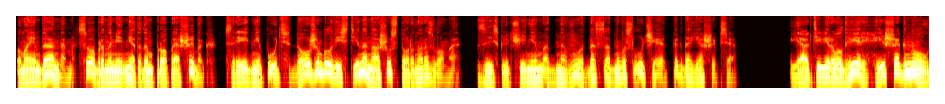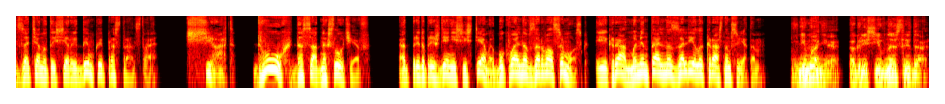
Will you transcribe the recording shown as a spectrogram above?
по моим данным, собранными методом проб и ошибок, средний путь должен был вести на нашу сторону разлома, за исключением одного досадного случая, когда я ошибся. Я активировал дверь и шагнул в затянутый серой дымкой пространство. Черт! Двух досадных случаев! От предупреждений системы буквально взорвался мозг, и экран моментально залило красным светом. «Внимание! Агрессивная среда!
